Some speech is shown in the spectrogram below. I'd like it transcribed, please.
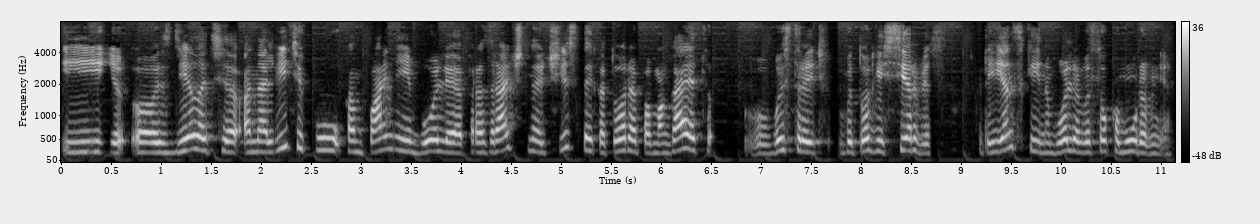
и э, сделать аналитику компании более прозрачной, чистой, которая помогает выстроить в итоге сервис клиентский на более высоком уровне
